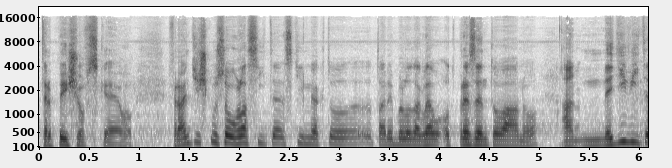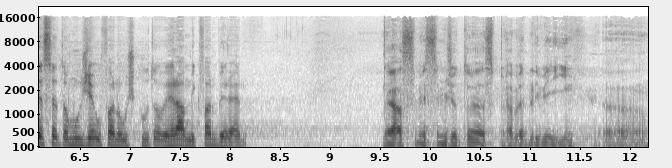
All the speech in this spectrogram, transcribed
Trpišovského. Františku, souhlasíte s tím, jak to tady bylo takhle odprezentováno? A nedivíte se tomu, že u fanoušků to vyhrál Mick van Biren? Já si myslím, že to je spravedlivý. Eh,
